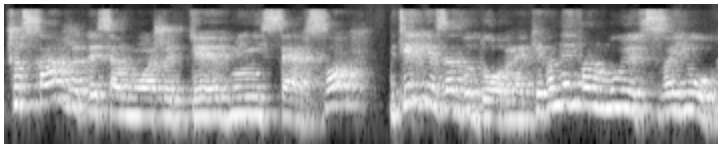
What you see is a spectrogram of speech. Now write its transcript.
що скаржитися можуть е, в міністерство тільки забудовники. Вони формують свою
